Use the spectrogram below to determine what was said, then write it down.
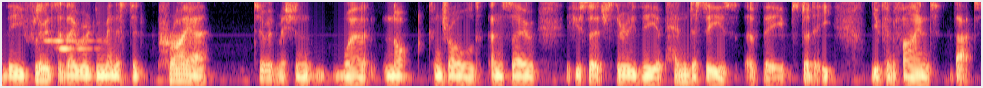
the fluids that they were administered prior to admission were not controlled. And so, if you search through the appendices of the study, you can find that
